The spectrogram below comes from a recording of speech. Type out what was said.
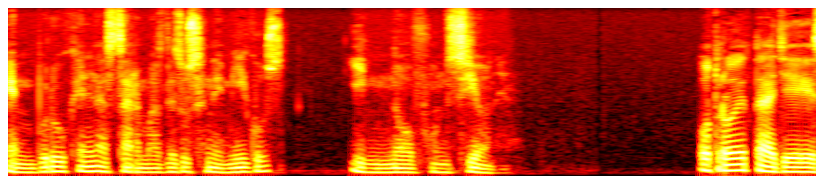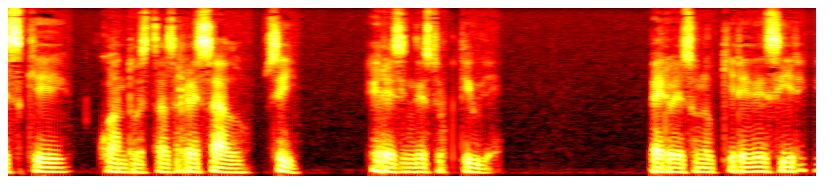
embrujen las armas de sus enemigos y no funcionen. Otro detalle es que cuando estás rezado, sí, eres indestructible. Pero eso no quiere decir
